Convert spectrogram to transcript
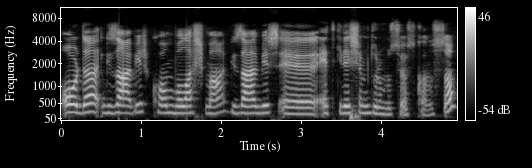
orada güzel bir kombolaşma, güzel bir e, etkileşim durumu söz konusu.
